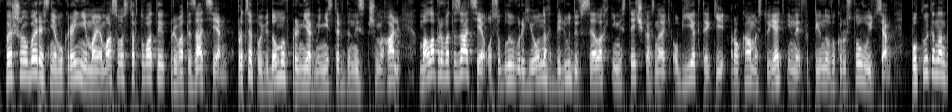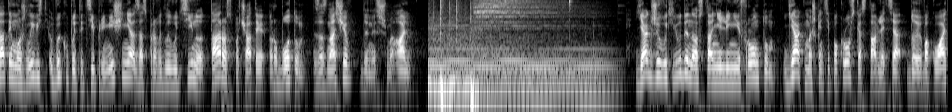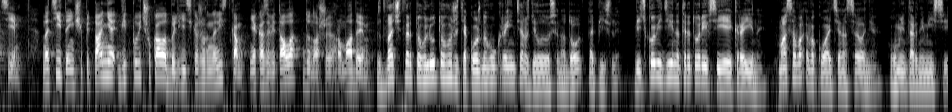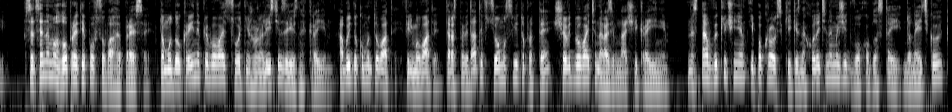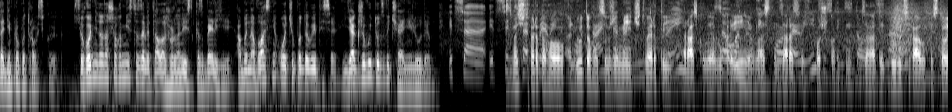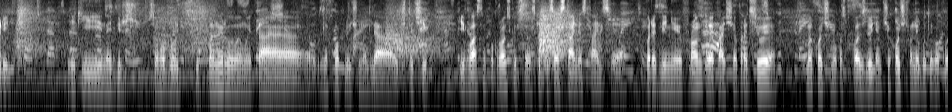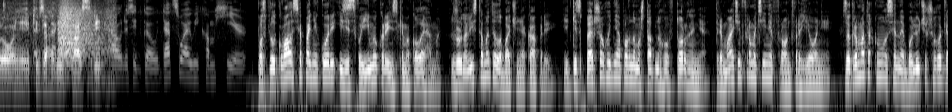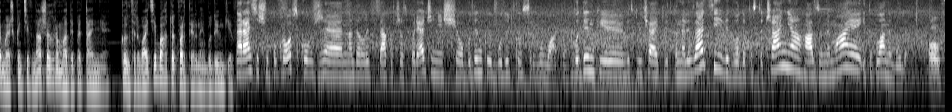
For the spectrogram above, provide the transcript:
1 вересня в Україні має масово стартувати приватизація. Про це повідомив прем'єр-міністр Денис Шмигаль. Мала приватизація, особливо в регіонах, де люди в селах і містечках знають об'єкти, які роками стоять і неефективно використовуються. Покликана дати можливість викупити ці приміщення за справедливу ціну та розпочати роботу, зазначив Денис Шмигаль. Як живуть люди на останній лінії фронту? Як мешканці Покровська ставляться до евакуації? На ці та інші питання відповідь шукала бельгійська журналістка, яка завітала до нашої громади. З 24 лютого життя кожного українця розділилося на до та після. Військові дії на території всієї країни, масова евакуація населення, гуманітарні місії. Все це не могло пройти повз уваги преси. Тому до України прибувають сотні журналістів з різних країн, аби документувати, фільмувати та розповідати всьому світу про те, що відбувається наразі в нашій країні. Не став виключенням і Покровськ, який знаходиться на межі двох областей Донецькою та Дніпропетровською. Сьогодні до нашого міста завітала журналістка з Бельгії, аби на власні очі подивитися, як живуть тут звичайні люди. З 24 лютого це вже мій четвертий раз, коли я в Україні. Власне, зараз я в пошуках занадто дуже цікавих історій, які найбільш всього будуть пронирливими та захоплюючими для читачів. І власне в Покровську це, оскільки це остання станція перед лінією фронту, яка ще працює. Ми хочемо поспілкуватися з людям, чи хочуть вони бути евакуйовані, які взагалі їх настрій. Поспілкувалася пані Корі і зі своїми українськими колегами, журналістами телебачення Капрі, які з першого дня повномасштабного вторгнення тримають інформаційний фронт в регіоні. Зокрема, торкнулися найболючішого для мешканців нашої громади питання консервації багатоквартирних будинків. Наразі ж у Покровську вже надали також розпорядження, що будинки будуть консервувати. Будинки відключають від каналізації, від водопостачання, газу немає і тепла не буде. Of,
